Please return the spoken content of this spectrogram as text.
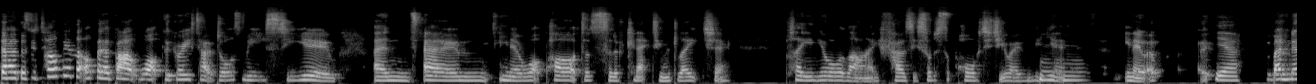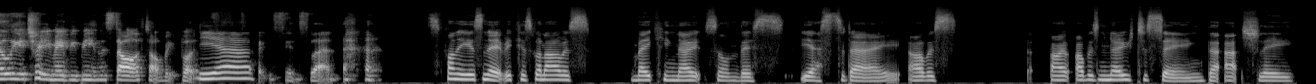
um, so tell me a little bit about what the great outdoors means to you, and um, you know what part does sort of connecting with nature play in your life? How's it sort of supported you over the mm. years? You know, a, a, yeah magnolia tree maybe being the start of it, but yeah, since then. it's funny, isn't it? Because when I was making notes on this yesterday, I was I, I was noticing that actually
